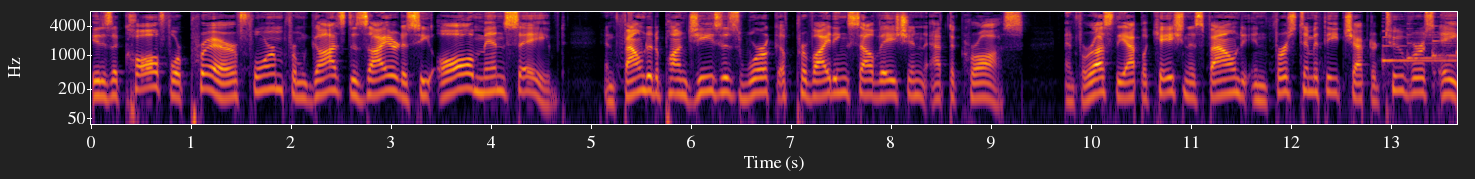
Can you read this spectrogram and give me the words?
It is a call for prayer formed from God's desire to see all men saved and founded upon Jesus' work of providing salvation at the cross. And for us the application is found in 1 Timothy chapter 2 verse 8.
